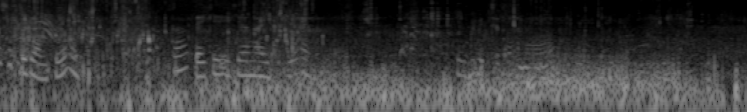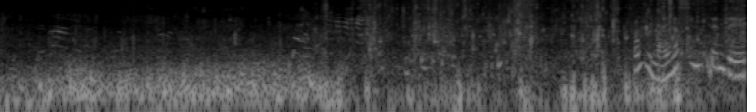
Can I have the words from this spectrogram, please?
녀석들이 안 보여. 나 네개 얘기 하나 있고요. 여기 밑에도 하나. 여기 마이너스 물대인데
